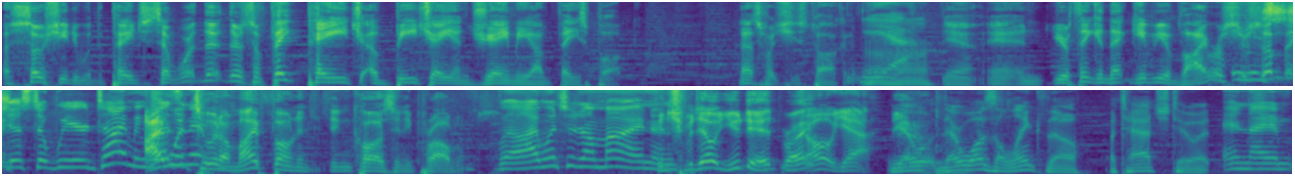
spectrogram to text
associated with the page. Except where there- there's a fake page of BJ and Jamie on Facebook. That's what she's talking about. Yeah. Uh-huh. Yeah. And you're thinking that give you a virus It or was something? just a weird timing. I wasn't went to it on my phone and it didn't cause any problems. Well, I went to it on mine, And and, Spadil, you did, right? Oh yeah. There, there was a link though attached to it. and I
